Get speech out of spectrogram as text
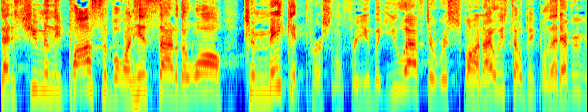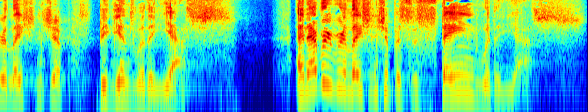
that is humanly possible on his side of the wall to make it personal for you, but you have to respond. I always tell people that every relationship begins with a yes. And every relationship is sustained with a yes.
